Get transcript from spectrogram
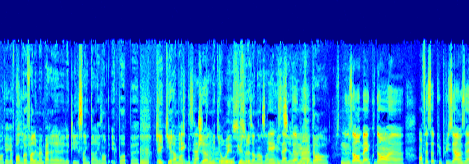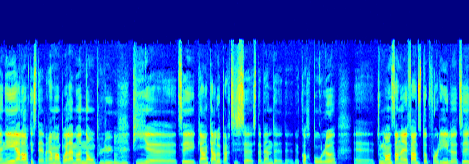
En quelque part, on pourrait faire les mêmes parallèles avec les scènes, par exemple, hip-hop, euh, Mm. qui, qui ramassent beaucoup de jeunes, mais qui n'ont Exactement. Oui, aucune résonance dans les médias. Exactement. nulle part. Puis nous autres, ben, coudon, euh, on fait ça depuis plusieurs années, alors que c'était vraiment pas la mode non plus. Mhm. Puis, euh, tu sais, quand Carl a parti ce- cette bande de, de, de corpo-là, euh, tout le monde s'en allait faire du top 40, là, tu sais.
